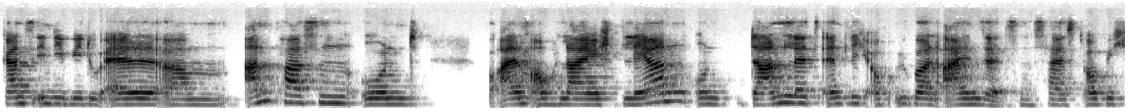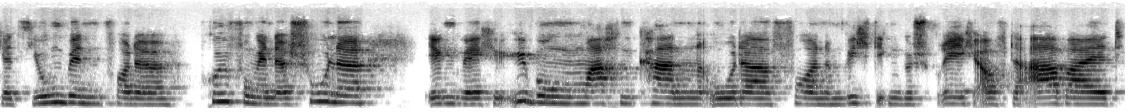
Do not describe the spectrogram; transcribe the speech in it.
ganz individuell ähm, anpassen und vor allem auch leicht lernen und dann letztendlich auch überall einsetzen. Das heißt, ob ich jetzt jung bin vor der Prüfung in der Schule, irgendwelche Übungen machen kann oder vor einem wichtigen Gespräch auf der Arbeit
